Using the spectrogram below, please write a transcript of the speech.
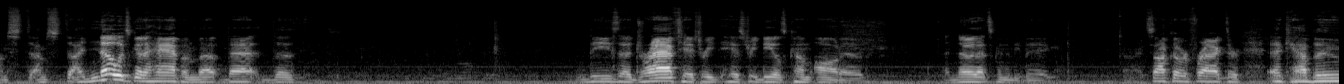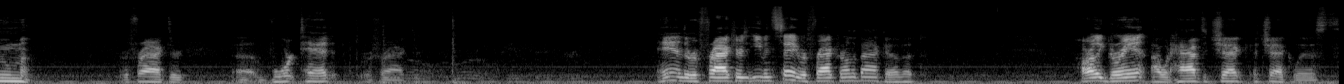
I'm st- I'm st- I know it's going to happen, but that the these uh, draft history history deals come autoed. I know that's going to be big. All right, Socko refractor, a kaboom refractor, uh, Vortet refractor, and the refractors even say refractor on the back of it. Harley Grant, I would have to check a checklist.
